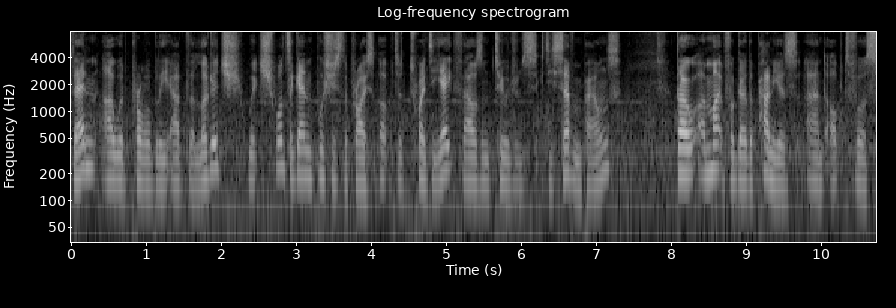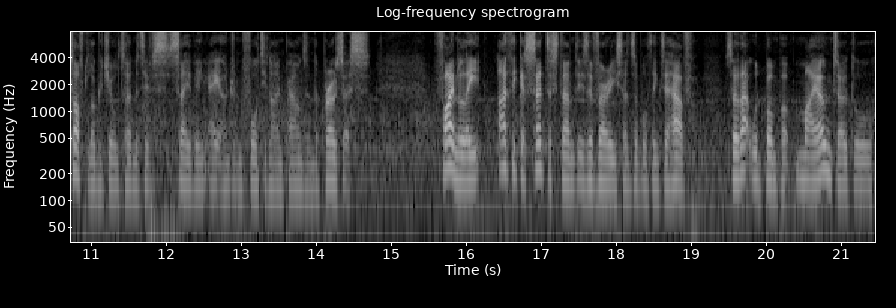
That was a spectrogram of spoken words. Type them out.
Then I would probably add the luggage, which once again pushes the price up to £28,267 Though I might forego the panniers and opt for soft luggage alternatives, saving £849 in the process. Finally, I think a centre stand is a very sensible thing to have, so that would bump up my own total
